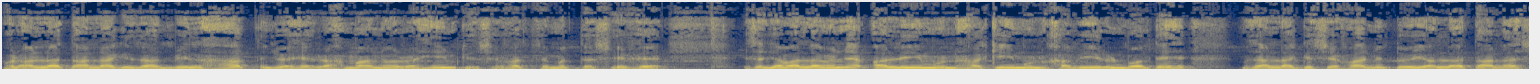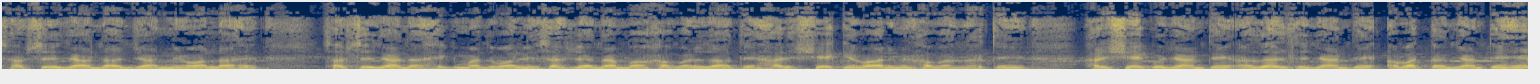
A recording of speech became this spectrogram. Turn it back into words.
اور اللہ تعالیٰ کی ذات بالحق جو ہے رحمان الرحیم کی صفت سے متصف ہے۔ اسے جب اللہ علیم الحکیم الخبیر بولتے ہیں بس اللہ کی صفات میں تو یہ اللہ تعالیٰ سب سے زیادہ جاننے والا ہے۔ سب سے زیادہ حکمت والی سب سے زیادہ باخبر ذات ہیں، ہر شے کے بارے میں خبر رکھتے ہیں، ہر شے کو جانتے ہیں، ازل سے جانتے ہیں، ابد تک جانتے ہیں۔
